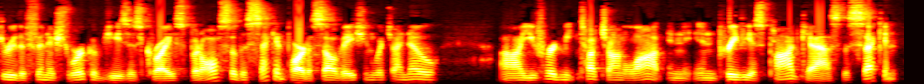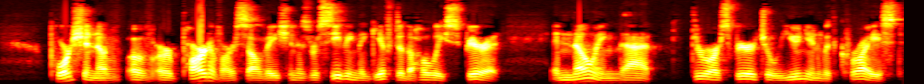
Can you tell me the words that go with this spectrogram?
through the finished work of Jesus Christ, but also the second part of salvation, which I know uh, you've heard me touch on a lot in in previous podcasts. The second portion of, of or part of our salvation is receiving the gift of the Holy Spirit and knowing that through our spiritual union with Christ,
